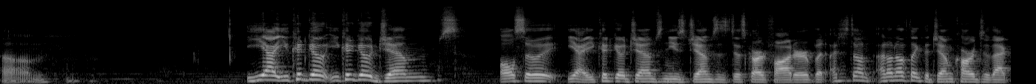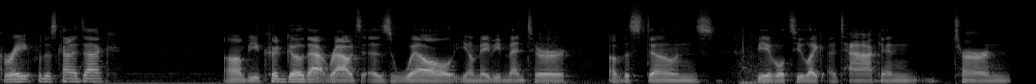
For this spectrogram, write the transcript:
Um, yeah, you could go you could go gems also. Yeah you could go gems and use gems as discard fodder but i just don't i don't know if like the gem cards are that great for this kind of deck. Um, but you could go that route as well you know maybe mentor of the stones be able to like attack and turn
